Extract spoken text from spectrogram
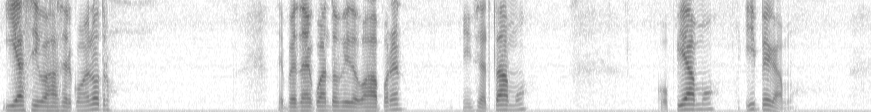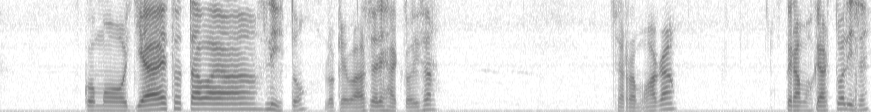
Y así vas a hacer con el otro. Depende de cuántos videos vas a poner. Insertamos. Copiamos y pegamos. Como ya esto estaba listo, lo que va a hacer es actualizar. Cerramos acá. Esperamos que actualice.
